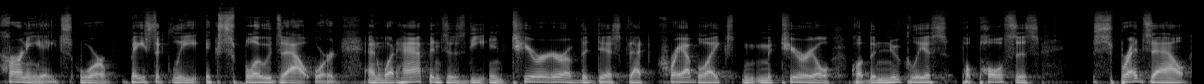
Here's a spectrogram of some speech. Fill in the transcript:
herniates or basically explodes outward. And what happens is the interior of the disc, that crab like material called the nucleus pulposus, spreads out.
